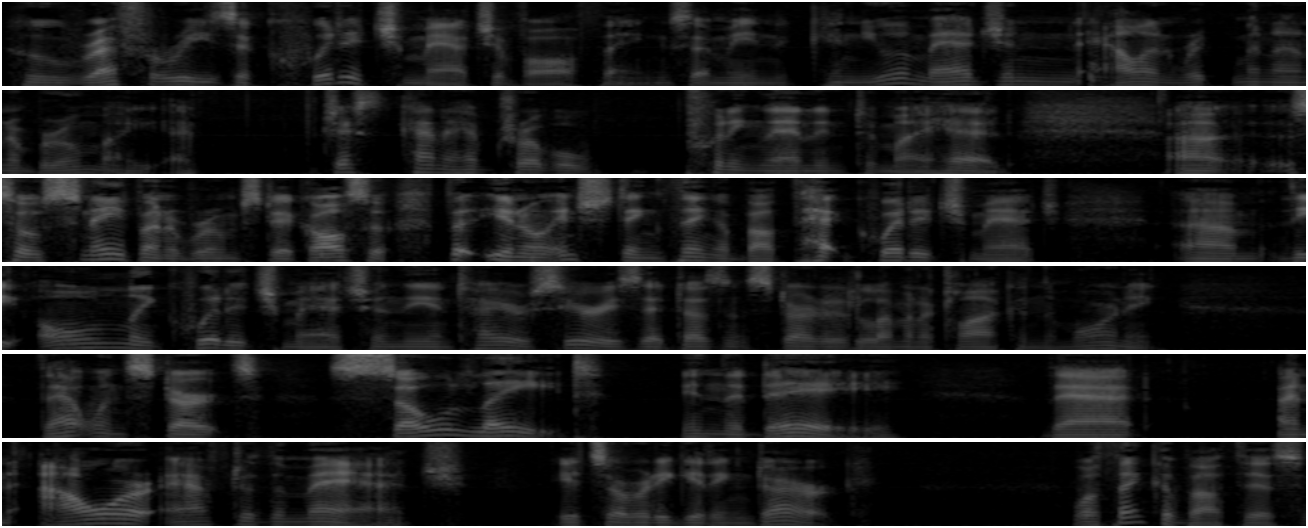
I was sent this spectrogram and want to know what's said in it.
who referees a Quidditch match of all things. I mean, can you imagine Alan Rickman on a broom? I, I just kind of have trouble putting that into my head. Uh, so Snape on a broomstick also. But you know, interesting thing about that Quidditch match, um, the only Quidditch match in the entire series that doesn't start at 11 o'clock in the morning. That one starts so late in the day that an hour after the match, it's already getting dark. Well, think about this.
